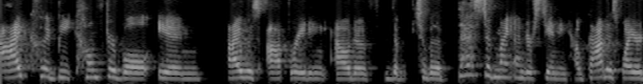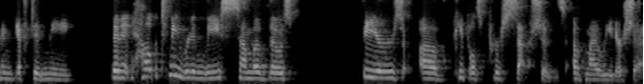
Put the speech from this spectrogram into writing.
i could be comfortable in i was operating out of the to the best of my understanding how god has wired and gifted me then it helped me release some of those fears of people's perceptions of my leadership.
